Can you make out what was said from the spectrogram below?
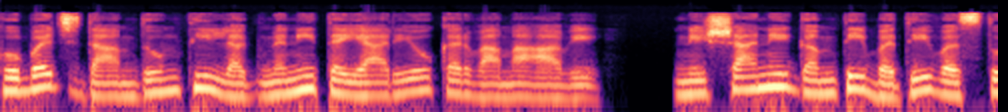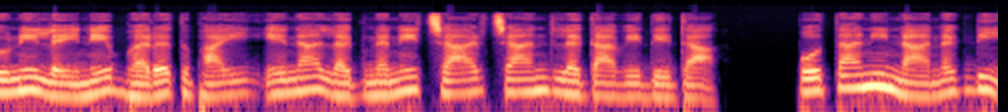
ખૂબ જ ધામધૂમથી લગ્નની તૈયારીઓ કરવામાં આવી. નિશાને ગમતી બધી વસ્તુને લઈને ભરતભાઈ એના લગ્નને ચાર ચાંદ લગાવી દીધા. પોતાની નાનકડી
